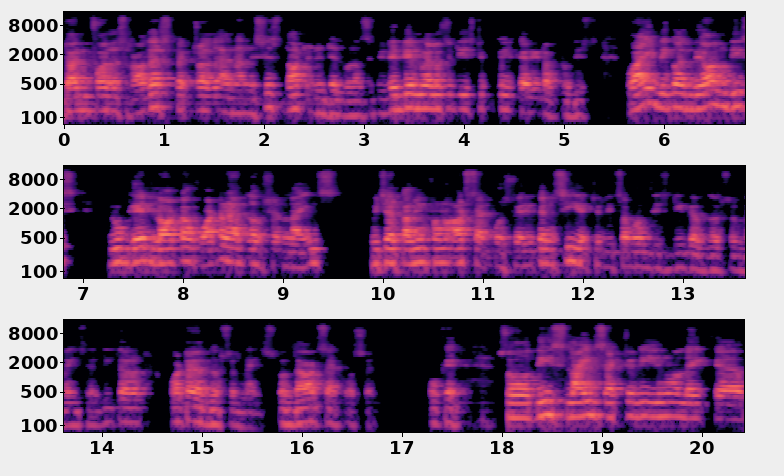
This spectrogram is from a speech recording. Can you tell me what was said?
done for other spectral analysis, not radial velocity. Radial velocity is typically carried up to this. Why? Because beyond this, you get lot of water absorption lines which are coming from Earth's atmosphere. You can see actually some of these deep absorption lines. These are water absorption lines from the Earth's atmosphere. Okay, so these lines actually, you know, like uh,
